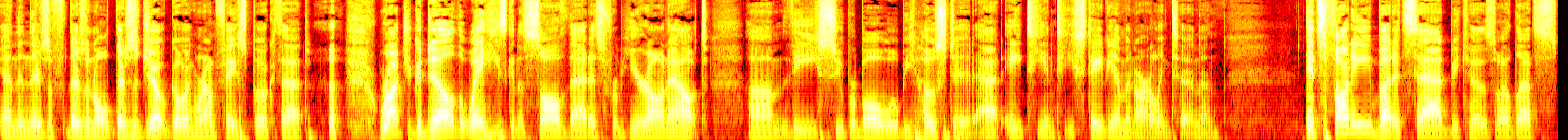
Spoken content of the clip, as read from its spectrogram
and then there's a there's an old there's a joke going around Facebook that Roger Goodell the way he's going to solve that is from here on out um, the Super Bowl will be hosted at AT and T Stadium in Arlington, and it's funny but it's sad because well that's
